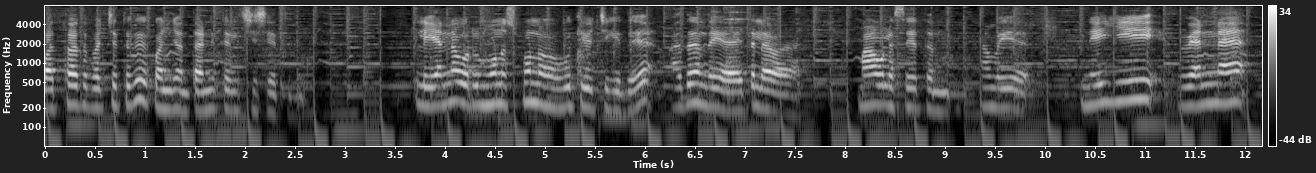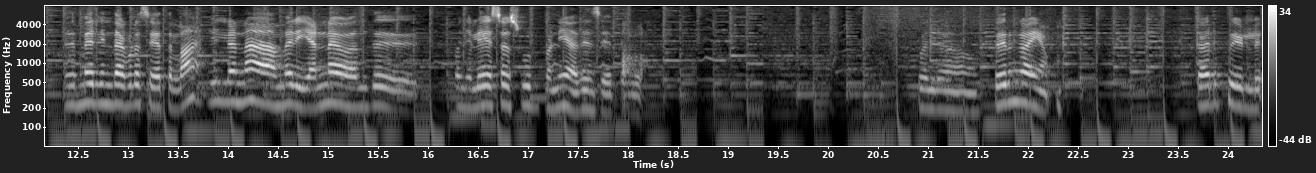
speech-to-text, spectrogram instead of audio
பத்தாத பட்சத்துக்கு கொஞ்சம் தண்ணி தெளித்து சேர்த்துக்கலாம் இதில் எண்ணெய் ஒரு மூணு ஸ்பூன் ஊற்றி வச்சுக்கிது அது அந்த இதில் மாவில் சேர்த்துடணும். நம்ம நெய் வெண்ணெய் இதுமாரி இருந்தால் கூட சேர்த்தலாம் இல்லைன்னா அதுமாரி எண்ணெய் வந்து கொஞ்சம் லேசாக சூட் பண்ணி அதையும் சேர்த்துக்கலாம். கொஞ்சம் பெருங்காயம். கருப்பு எள்ளு.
